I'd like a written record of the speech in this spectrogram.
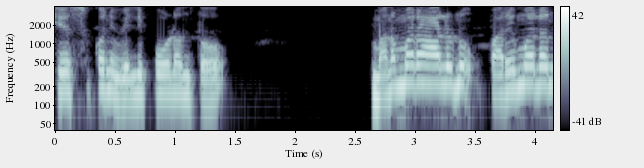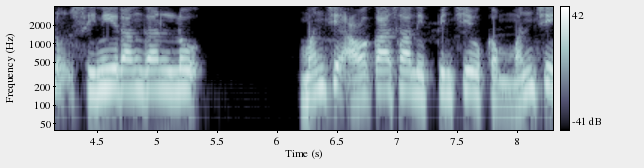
చేసుకొని వెళ్ళిపోవడంతో మనమరాలను పరిమళను సినీ రంగంలో మంచి అవకాశాలు ఇప్పించి ఒక మంచి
